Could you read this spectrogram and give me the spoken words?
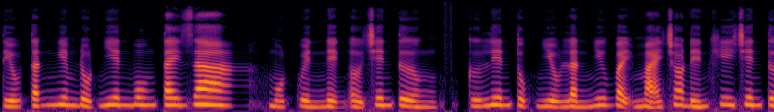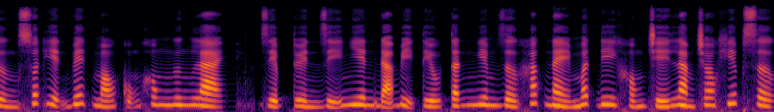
Tiếu Tấn Nghiêm đột nhiên buông tay ra, một quyền nện ở trên tường, cứ liên tục nhiều lần như vậy mãi cho đến khi trên tường xuất hiện vết máu cũng không ngưng lại. Diệp Tuyền dĩ nhiên đã bị Tiếu Tấn Nghiêm giờ khắc này mất đi khống chế làm cho khiếp sợ.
